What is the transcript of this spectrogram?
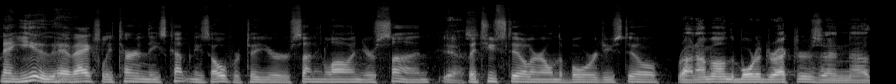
Now you have actually turned these companies over to your son-in-law and your son. Yes. But you still are on the board. You still. Right. I'm on the board of directors, and uh,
